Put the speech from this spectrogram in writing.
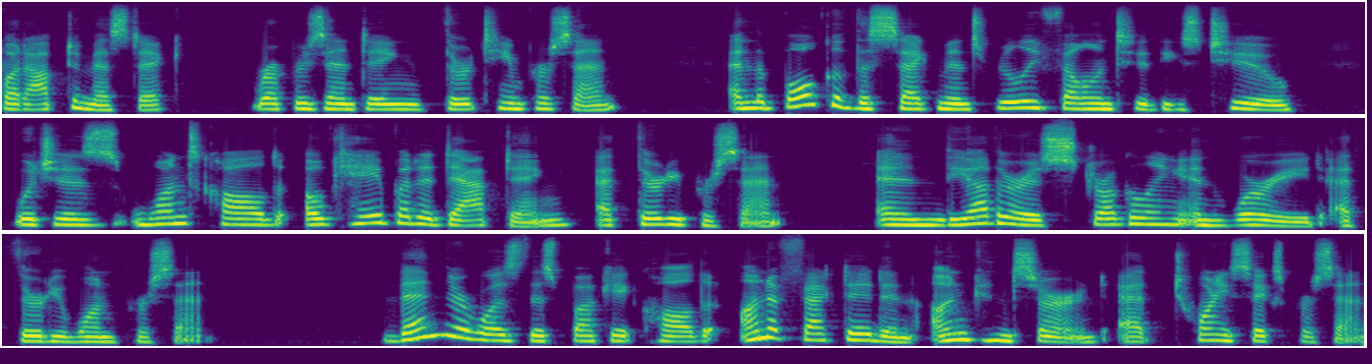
but optimistic, representing 13%. And the bulk of the segments really fell into these two, which is one's called okay but adapting at 30%, and the other is struggling and worried at 31%. Then there was this bucket called unaffected and unconcerned at 26%.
